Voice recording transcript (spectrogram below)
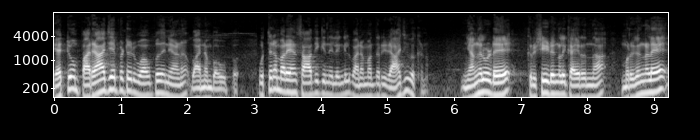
ഏറ്റവും പരാജയപ്പെട്ട ഒരു വകുപ്പ് തന്നെയാണ് വനം വകുപ്പ്. ഉത്തരം പറയാൻ സാധിക്കുന്നില്ലെങ്കിൽ വനമന്ത്രി രാജിവെക്കണം. ഞങ്ങളുടെ കൃഷിയിടങ്ങളിൽ കയറുന്ന മൃഗങ്ങളെ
